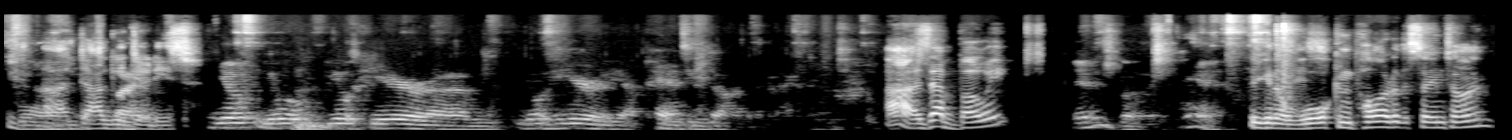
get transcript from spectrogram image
Yeah, that's doggy fine. duties. You'll you'll you'll hear um, you'll hear yeah panting dog in the background. Ah, is that Bowie? It is Bowie. Yeah. Are you gonna Nice. walk and pod at the same time?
